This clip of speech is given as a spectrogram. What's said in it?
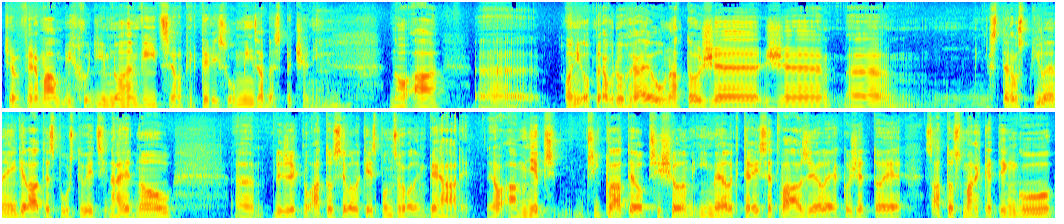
těm firmám jich chodí mnohem víc, jo, ty, které jsou méně zabezpečený. Hmm. No a e, oni opravdu hrajou na to, že, že e, jste rozpílený, děláte spoustu věcí najednou, Eh, když řeknu Atos je velký sponzor olympiády. Jo, a mně při, příklad, jo, přišel e-mail, který se tvářil, jako že to je z Atos marketingu,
